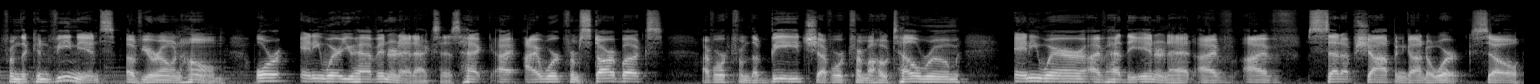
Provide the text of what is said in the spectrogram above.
from the convenience of your own home or anywhere you have internet access. Heck, I, I work from Starbucks, I've worked from the beach, I've worked from a hotel room. Anywhere I've had the internet, I've I've set up shop and gone to work. So,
